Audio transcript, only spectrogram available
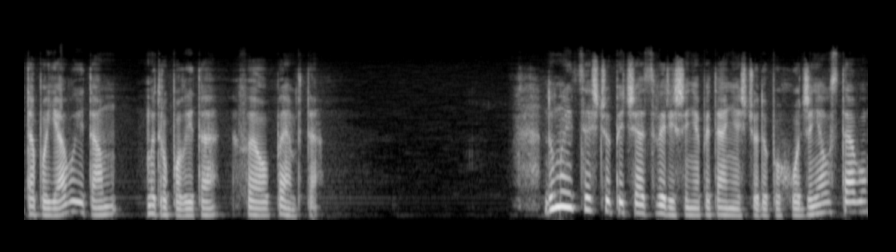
та появою там митрополита Феопемпта. Думається, що під час вирішення питання щодо походження уставу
